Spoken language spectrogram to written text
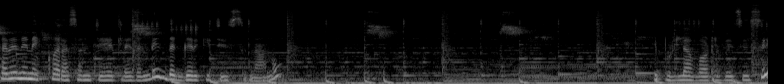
కానీ నేను ఎక్కువ రసం చేయట్లేదండి దగ్గరికి చేస్తున్నాను. ఇప్పుడు ఇలా వాటర్ వేసేసి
